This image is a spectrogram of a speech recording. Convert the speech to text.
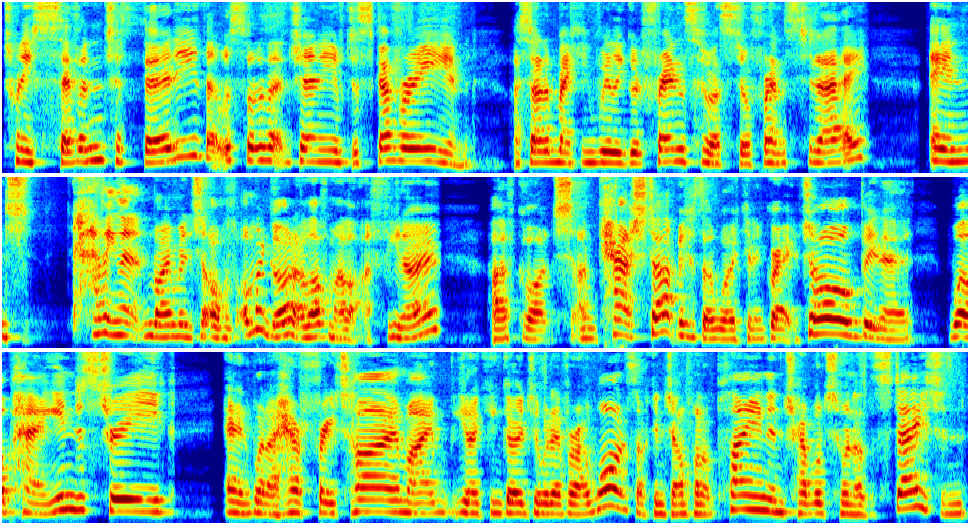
27 to 30. That was sort of that journey of discovery. And I started making really good friends who are still friends today. And having that moment of, oh my God, I love my life, you know? I've got I'm cashed up because I work in a great job in a well paying industry. And when I have free time, I you know can go do whatever I want. So I can jump on a plane and travel to another state and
